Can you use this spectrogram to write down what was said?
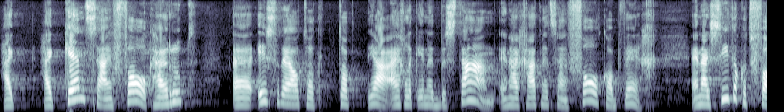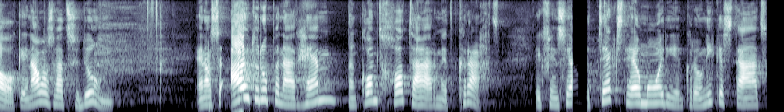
Hij, hij kent zijn volk. Hij roept uh, Israël tot, tot, ja, eigenlijk in het bestaan. En hij gaat met zijn volk op weg. En hij ziet ook het volk in alles wat ze doen. En als ze uitroepen naar hem, dan komt God daar met kracht. Ik vind zelf de tekst heel mooi die in Kronieken staat.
